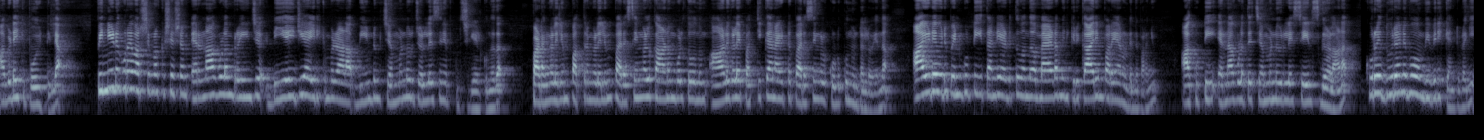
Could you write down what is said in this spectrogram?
അവിടേക്ക് പോയിട്ടില്ല. പിന്നീട് കുറേ വർഷങ്ങൾക്ക് ശേഷം Ernakulam range D I G ആയിരിക്കുമ്പോഴാണ് വീണ്ടും ചെമ്മണ്ണൂർ ജ്വല്ലേഴ്സിനെ കുറിച്ച് കേൾക്കുന്നത്. പടങ്ങളിലും പത്രങ്ങളിലും പരസ്യങ്ങൾ കാണുമ്പോൾ തോന്നും ആളുകളെ പറ്റിക്കാനായിട്ട് പരസ്യങ്ങൾ കൊടുക്കുന്നുണ്ടല്ലോ എന്ന്. ആയിടെ ഒരു പെൺകുട്ടി തന്റെ അടുത്ത് വന്ന് മാഡം എനിക്കൊരു കാര്യം പറയാനുണ്ടെന്ന് പറഞ്ഞു. ആ കുട്ടി എറണാകുളത്തെ ചെമ്മണ്ണൂരിലെ സെയിൽസ് ഗേളാണ് കുറേ ദുരനുഭവം വിവരിക്കാൻ തുടങ്ങി.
